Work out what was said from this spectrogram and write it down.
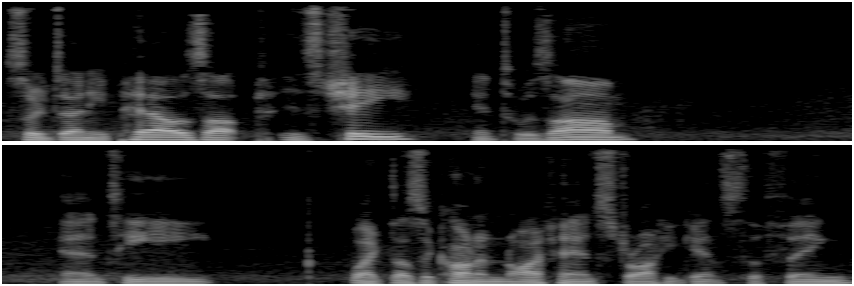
So Danny powers up his chi into his arm, and he like does a kind of knife hand strike against the thing,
